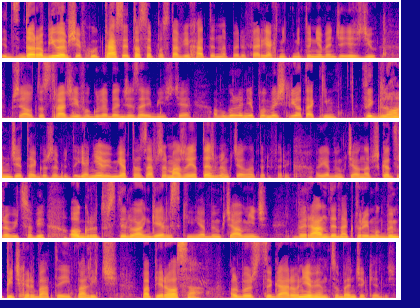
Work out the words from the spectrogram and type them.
dorobiłem się w chuj kasy, to se postawię chatę na peryferiach, nikt mi tu nie będzie jeździł przy autostradzie i w ogóle będzie zajebiście, a w ogóle nie pomyśli o takim wyglądzie tego, żeby, ja nie wiem, ja to zawsze marzę, ja też bym chciał na peryferiach, ale ja bym chciał na przykład zrobić sobie ogród w stylu angielskim, ja bym chciał mieć werandę, na której mógłbym pić herbatę i palić papierosa, albo już cygaro, nie wiem co będzie kiedyś.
